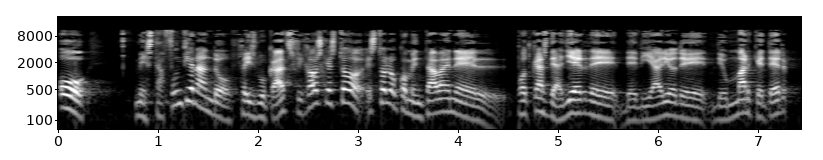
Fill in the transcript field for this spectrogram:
O ¿Me está funcionando Facebook Ads? Fijaos que esto, esto lo comentaba en el podcast de ayer de, Diario de, de un Marketer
